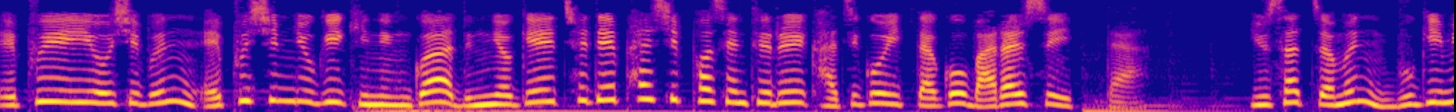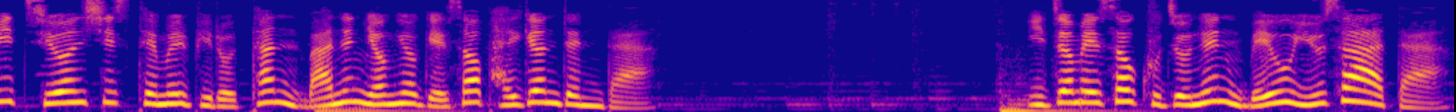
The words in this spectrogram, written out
FA-50은 F-16의 기능과 능력의 최대 80%를 가지고 있다고 말할 수 있다. 유사점은 무기 및 지원 시스템을 비롯한 많은 영역에서 발견된다. 이 점에서 구조는 매우 유사하다.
